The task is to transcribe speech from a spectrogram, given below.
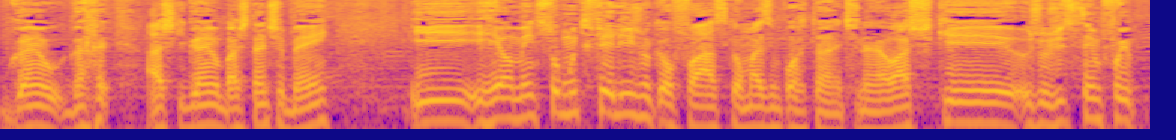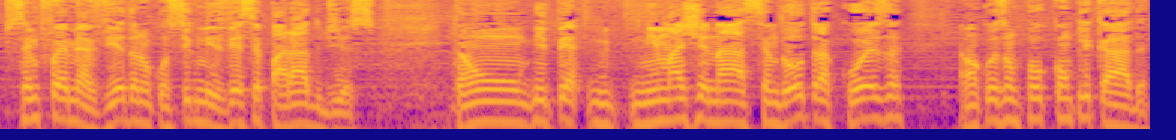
ganho, ganho- acho que ganho bastante bem. E, e realmente sou muito feliz no que eu faço, que é o mais importante. Né? Eu acho que o jiu-jitsu sempre foi, sempre foi a minha vida, eu não consigo me ver separado disso. Então, me, me- imaginar sendo outra coisa é uma coisa um pouco complicada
